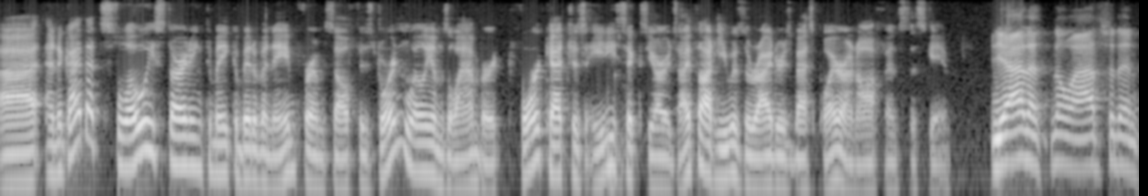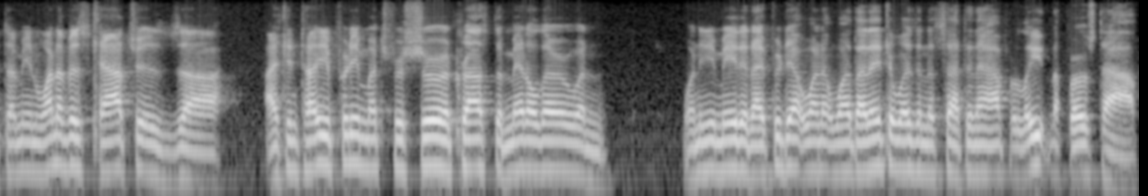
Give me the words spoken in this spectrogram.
Uh, and a guy that's slowly starting to make a bit of a name for himself is Jordan Williams Lambert. Four catches, 86 yards. I thought he was the Riders' best player on offense this game. Yeah, that's no accident. I mean, one of his catches, uh, I can tell you pretty much for sure across the middle there when when he made it. I forget when it was. I think it was in the second half or late in the first half.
